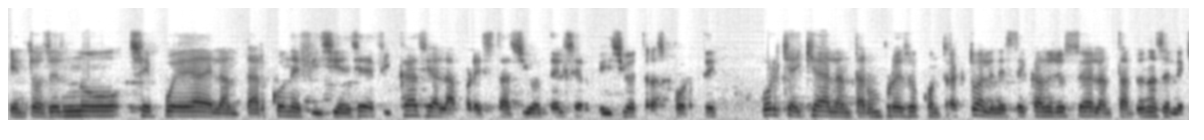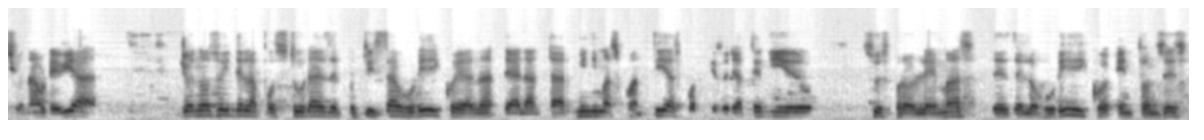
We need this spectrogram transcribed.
entonces no se puede adelantar con eficiencia y eficacia la prestación del servicio de transporte porque hay que adelantar un proceso contractual. En este caso yo estoy adelantando una selección abreviada. Yo no soy de la postura desde el punto de vista jurídico de, adelantar mínimas cuantías, porque eso ya ha tenido sus problemas desde lo jurídico, entonces,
